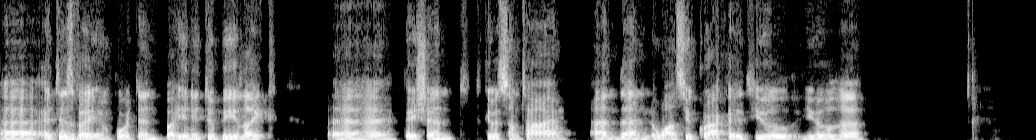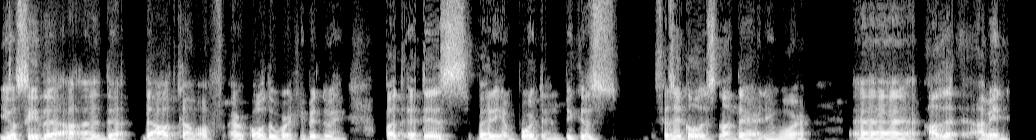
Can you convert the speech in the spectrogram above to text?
Uh, it is very important, but you need to be like uh, patient, give it some time, and then once you crack it, you you'll uh, you'll see the uh, the the outcome of all the work you've been doing. But it is very important because physical is not there anymore. Uh, I mean,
